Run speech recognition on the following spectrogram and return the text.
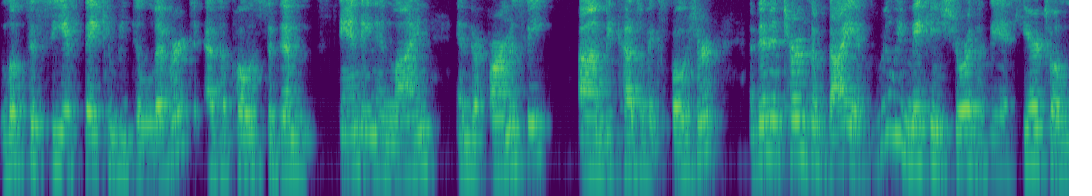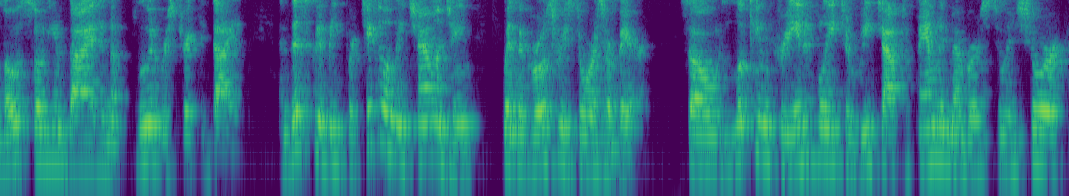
look to see if they can be delivered as opposed to them standing in line in their pharmacy um, because of exposure. And then in terms of diet, really making sure that they adhere to a low sodium diet and a fluid restricted diet. And this could be particularly challenging when the grocery stores are bare. So looking creatively to reach out to family members to ensure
